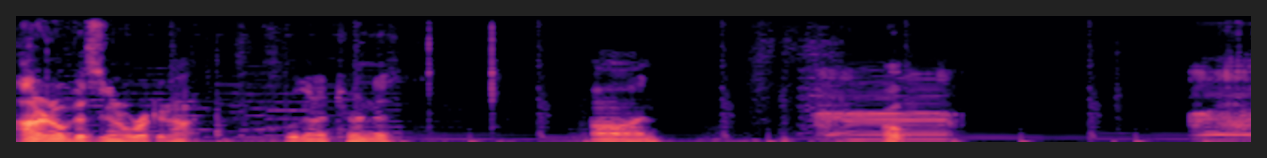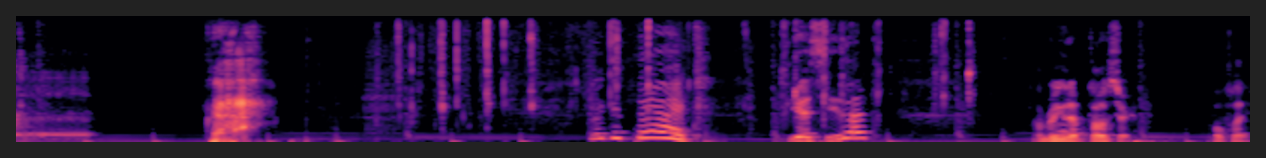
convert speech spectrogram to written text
I don't know if this is to work or not. We're to turn this on. Oh. Look at that. You guys see that? I'll bring it up closer. Hopefully.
